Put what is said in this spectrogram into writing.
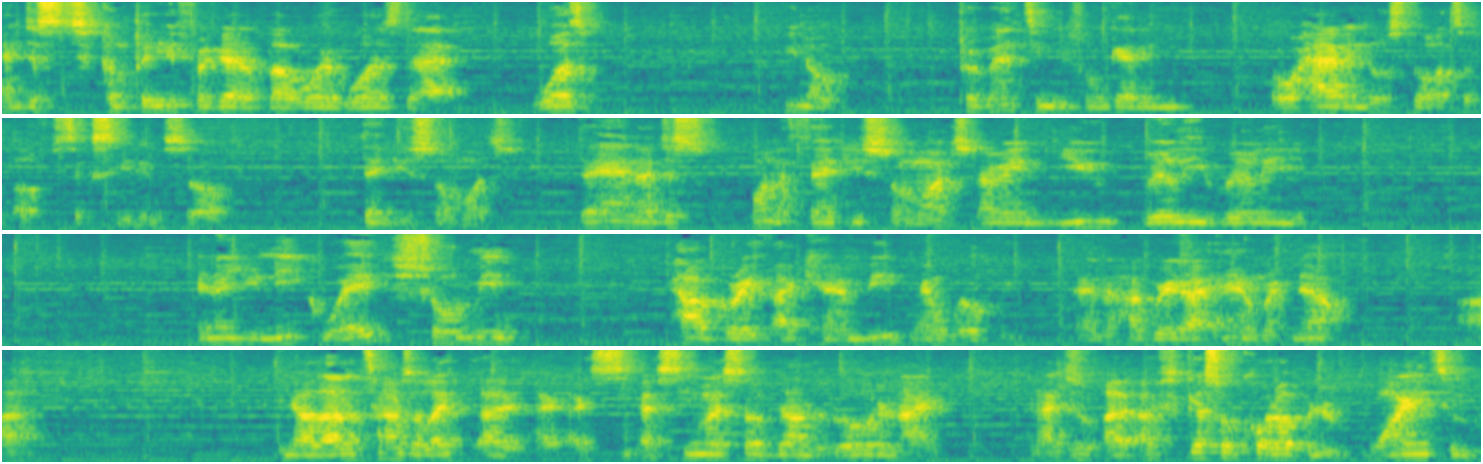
and just completely forget about what it was that was you know, preventing me from getting or having those thoughts of, of succeeding. So thank you so much. Diane, I just want to thank you so much. I mean, you really, really, in a unique way, showed me how great I can be and will be, and how great I am right now. Uh, you know, a lot of times I like I, I, I, see I see myself down the road, and I and I just I, I get so caught up in wanting to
